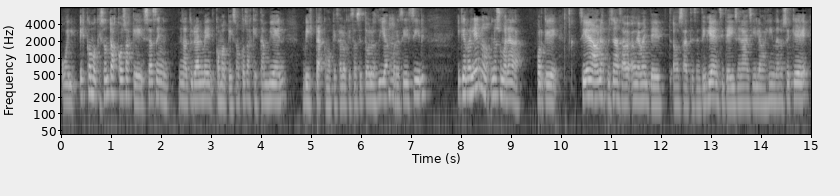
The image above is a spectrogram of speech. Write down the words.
o el, es como que son todas cosas que se hacen naturalmente, como que son cosas que están bien vistas, como que es algo que se hace todos los días, Mm. por así decir, y que en realidad no, no suma nada, porque si bien a unas personas ob- obviamente, o sea, te sentís bien si te dicen, ah, sí, la más linda, no sé qué,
